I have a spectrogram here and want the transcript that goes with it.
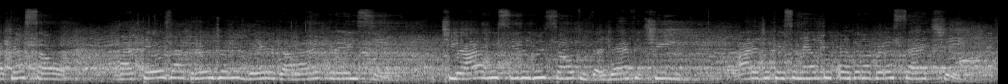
Atenção, Matheus Abreu de Oliveira, da Ryan Grace. Tiago Ciro dos Santos, da GF Team. Área de aquecimento, coordenadora 7.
